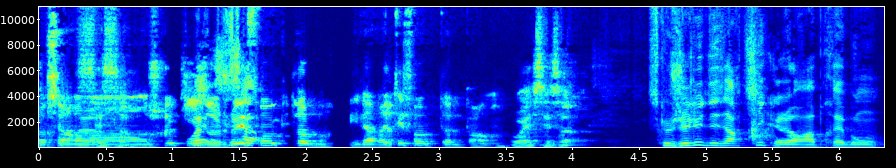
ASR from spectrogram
Enfin, c'est ça. Je crois qu'ils ouais, ont joué ça. fin octobre. Il a arrêté fin octobre, pardon. Ouais, c'est ça. Parce que j'ai lu des articles, alors après, bon,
